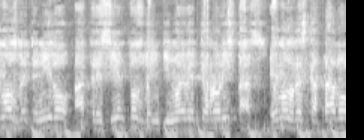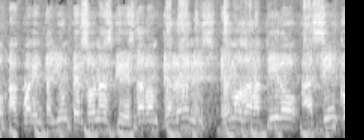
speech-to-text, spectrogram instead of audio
Hemos detenido a 329 terroristas, hemos rescatado a 41 personas que estaban de rehenes, hemos abatido a 5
